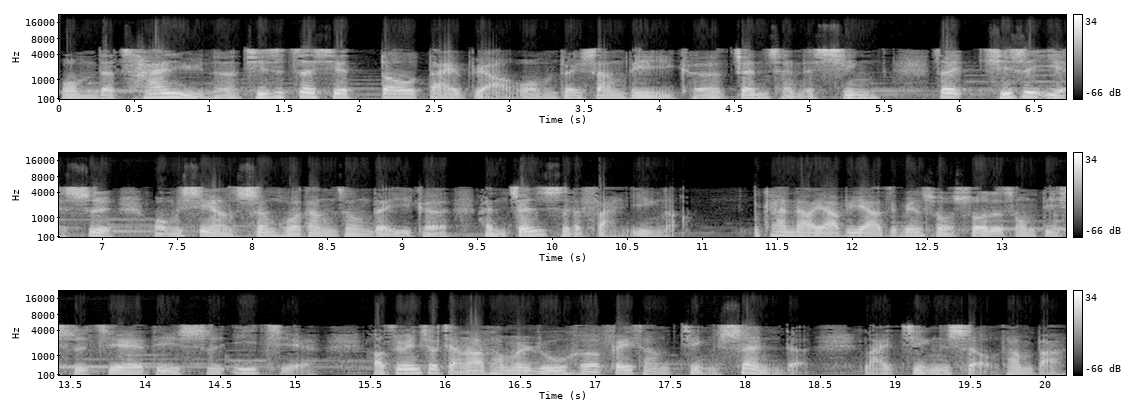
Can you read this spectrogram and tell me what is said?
我们的参与呢？其实这些都代表我们对上帝一颗真诚的心。这其实也是我们信仰生活当中的一个很真实的反应啊。们看到亚比亚这边所说的，从第十节、第十一节，好，这边就讲到他们如何非常谨慎的来谨守，他们把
